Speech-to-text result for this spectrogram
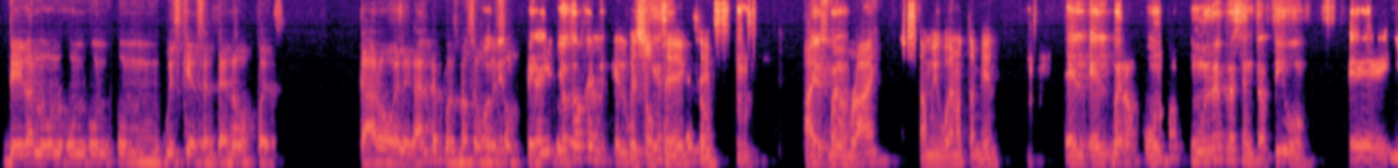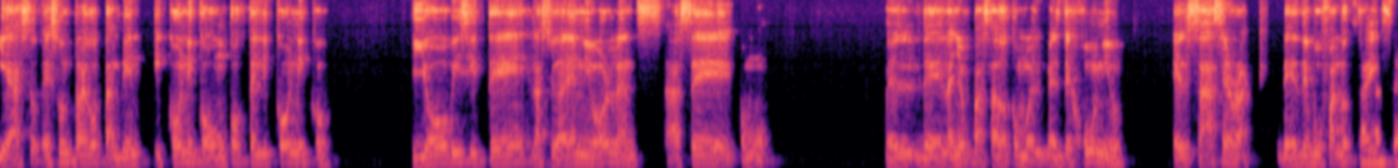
digan un, un, un, whisky de centeno, pues caro o elegante, pues no sé, un pues yo creo que el, el whisky de centeno, eh, bueno, Rye está muy bueno también. El, el, bueno, uno muy representativo eh, y es un trago también icónico, un cóctel icónico. Yo visité la ciudad de New Orleans hace como el del año pasado, como el mes de junio, el Sazerac desde Buffalo Trace.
